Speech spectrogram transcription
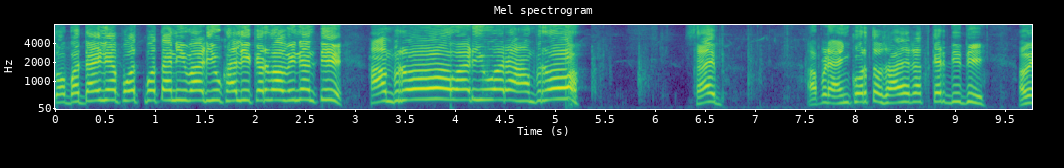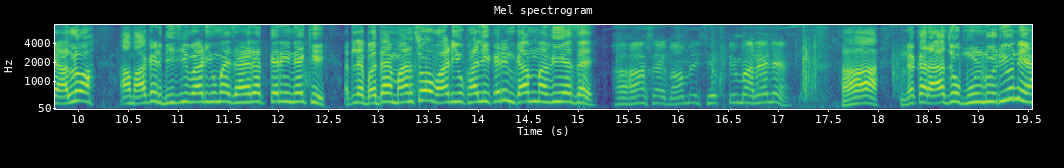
તો બધાને પોતપોતાની વાડિયું ખાલી કરવા વિનંતી. સાંભળો વાડીઓ વાળા સાંભળો સાહેબ આપણે આંકોર તો જાહેરાત કરી દીધી. હવે હાલો આમ આગળ બીજી વાડીઓમાં જાહેરાત કરી નાખી. એટલે બધા માણસો વાડીઓ ખાલી કરીને ગામમાં વીએ જાય. હા હા સાહેબ અમે સેફટીમાં રહે ને. હા નકર આ જો મૂંડું રહ્યું ને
